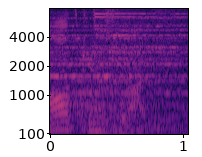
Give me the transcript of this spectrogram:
Podcast Live.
